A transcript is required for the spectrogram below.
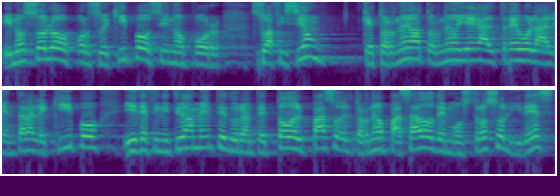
Y no solo por su equipo, sino por su afición que torneo a torneo llega al trébol a alentar al equipo y definitivamente durante todo el paso del torneo pasado demostró solidez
